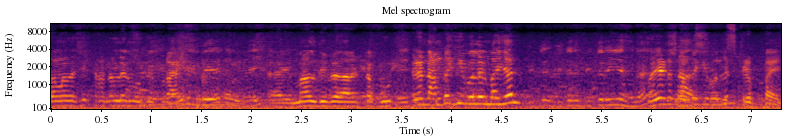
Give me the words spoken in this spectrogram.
বাংলাদেশি কাঁঠালের মধ্যে প্রায়। এই মালদ্বীপের আরেকটা ফুড এটার নামটা কি বলেন ভাইজান? ভাই এটার নামটা কি বললেন স্ক্রপ পাইল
